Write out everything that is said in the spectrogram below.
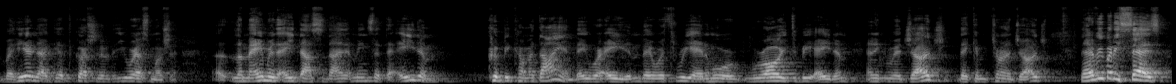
But here now get the question that you were asked Moshe. Uh, the Meimer the Eidah That means that the Edom could become a dayan. They were Adam, they were three Adam who were roy to be Adam, and he can be a judge, they can turn a judge. Now everybody says,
